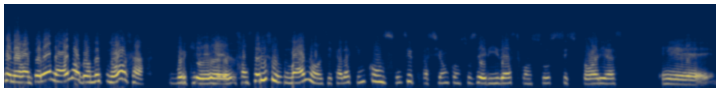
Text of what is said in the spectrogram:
se levantó la mano, ¿dónde? No, o sea, porque son seres humanos y cada quien con su situación, con sus heridas, con sus historias. Eh,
